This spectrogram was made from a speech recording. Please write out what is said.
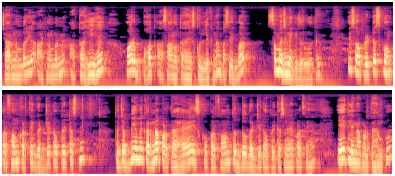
चार नंबर या आठ नंबर में आता ही है और बहुत आसान होता है इसको लिखना. बस एक बार समझने की ज़रूरत है. इस ऑपरेटर्स को हम परफॉर्म करते हैं गडजेट ऑपरेटर्स में. तो जब भी हमें करना पड़ता है इसको परफॉर्म तो दो गडजेट ऑपरेटर्स लेने पड़ते हैं। एक लेना पड़ता है हमको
